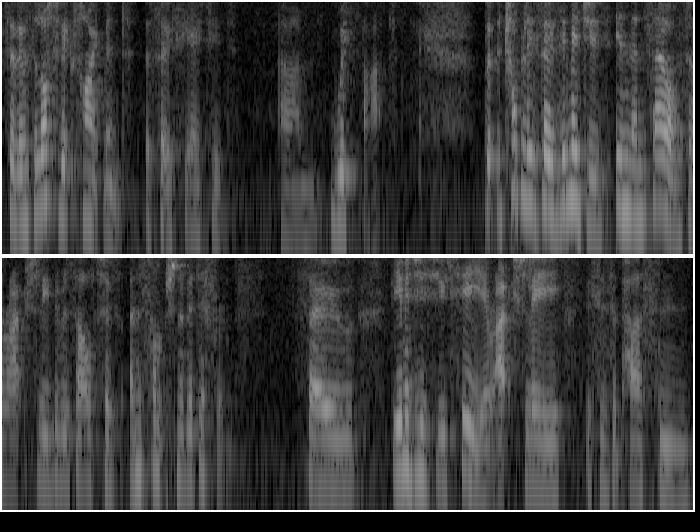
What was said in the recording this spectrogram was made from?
So there was a lot of excitement associated um, with that. But the trouble is those images in themselves are actually the result of an assumption of a difference. So the images you see are actually, this is a person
